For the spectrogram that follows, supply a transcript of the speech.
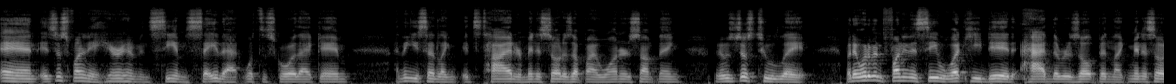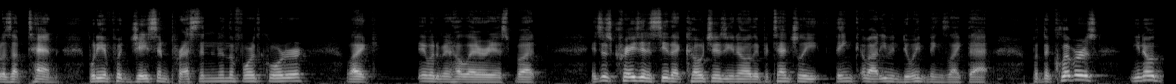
And it's just funny to hear him and see him say that. What's the score of that game? I think he said like it's tied or Minnesota's up by one or something, but it was just too late. But it would have been funny to see what he did had the result been like Minnesota's up 10. Would he have put Jason Preston in the fourth quarter? Like, it would have been hilarious. But it's just crazy to see that coaches, you know, they potentially think about even doing things like that. But the Clippers, you know,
